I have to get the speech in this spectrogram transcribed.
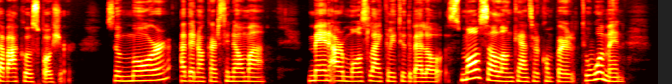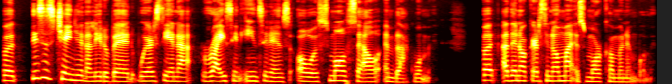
tobacco exposure. So, more adenocarcinoma. Men are most likely to develop small cell lung cancer compared to women, but this is changing a little bit. We're seeing a rising incidence of small cell in Black women, but adenocarcinoma is more common in women.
